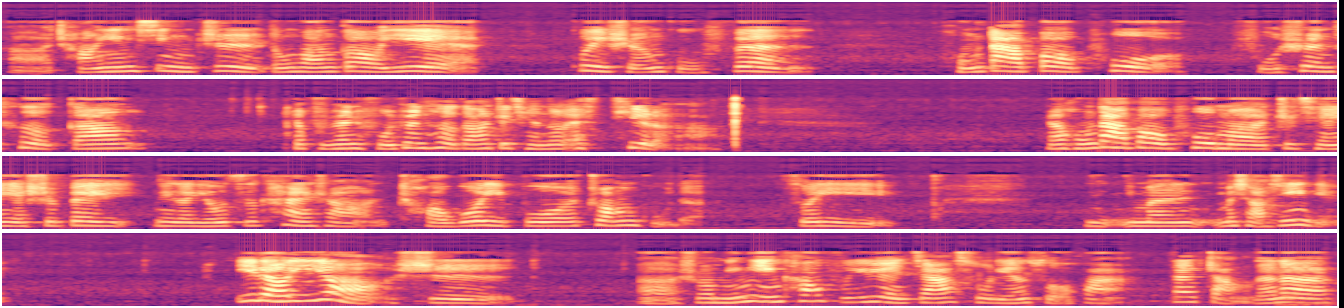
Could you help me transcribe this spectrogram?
啊。长英信智、东方锆业、贵神股份、宏大爆破、抚顺特钢，这抚顺抚顺特钢之前都 ST 了啊。然后宏大爆破嘛，之前也是被那个游资看上，炒过一波庄股的，所以你你们你们小心一点。医疗医药是。呃，说民营康复医院加速连锁化，但涨的呢，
